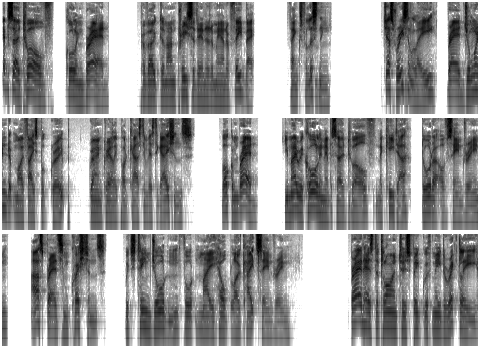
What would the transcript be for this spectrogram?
Episode 12, Calling Brad, provoked an unprecedented amount of feedback. Thanks for listening. Just recently, Brad joined my Facebook group, Graeme Crowley Podcast Investigations. Welcome, Brad. You may recall in episode 12, Nikita, daughter of Sandrine, asked Brad some questions which Team Jourdan thought may help locate Sandrine. Brad has declined to speak with me directly,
